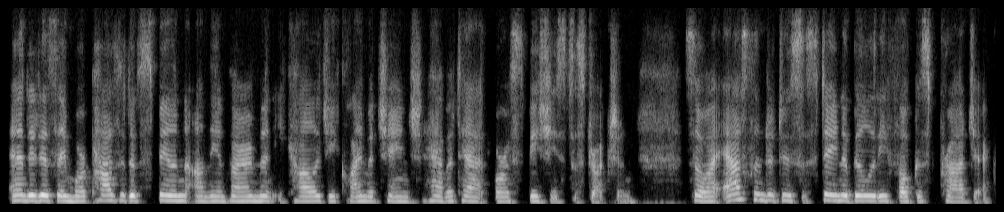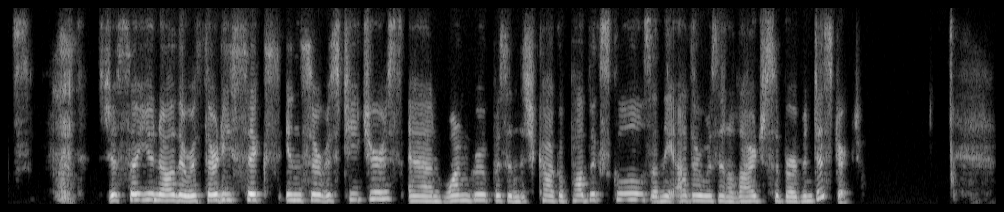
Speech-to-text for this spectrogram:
And it is a more positive spin on the environment, ecology, climate change, habitat, or species destruction. So I asked them to do sustainability focused projects. Just so you know, there were 36 in-service teachers and one group was in the Chicago Public Schools and the other was in a large suburban district.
